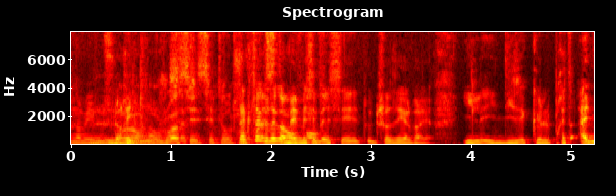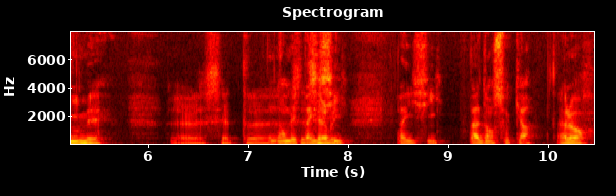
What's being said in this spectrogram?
Non, mais Le le, rite- bourgeois, c'était autre chose. d'accord, mais, mais c'est- toute chose égale par ailleurs. Il, il disait que le prêtre animait euh, cette, euh, non, mais cette pas cérémonie. ici. Pas ici. Pas dans ce cas. Alors,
